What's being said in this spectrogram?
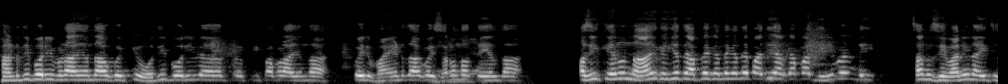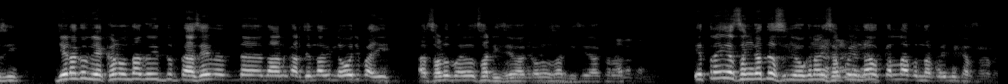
ਖੰਡ ਦੀ ਬੋਰੀ ਫੜਾ ਜਾਂਦਾ, ਕੋਈ ਘਿਓ ਦੀ ਬੋਰੀ ਪੀਪਾ ਫੜਾ ਜਾਂਦਾ, ਕੋਈ ਰਿਫਾਈਨਡ ਦਾ, ਕੋਈ ਸਰੋਂ ਦਾ ਤੇਲ ਦਾ। ਅਸੀਂ ਕਿਸੇ ਨੂੰ ਨਾ ਹੀ ਕਹੀਏ ਤੇ ਆਪੇ ਕਹਿੰਦੇ ਕਹਿੰਦੇ ਭਾਜੀ ਹਰਕਾ ਭਾਜੀ ਨਹੀਂ ਬਣਦੀ ਸਾਨੂੰ ਸੇਵਾ ਨਹੀਂ ਲਾਈ ਤੁਸੀਂ। ਜਿਹੜਾ ਕੋਈ ਵੇਖਣ ਹੁੰਦਾ, ਕੋਈ ਪੈਸੇ ਦਾਨ ਕਰ ਦਿੰਦਾ ਵੀ ਲਓ ਜੀ ਭਾਜੀ ਆਹ ਸਾਡੀ ਸੇਵਾ ਕਰੋ, ਸਾਡੀ ਸੇਵਾ ਕਰੋ। ਇਸ ਤਰ੍ਹਾਂ ਹੀ ਇਹ ਸੰਗਤ ਦੇ ਸਹਿਯੋਗ ਨਾਲ ਹੀ ਸਭ ਕੁਝ ਹੁੰਦਾ ਇਕੱਲਾ ਬੰਦਾ ਕੋਈ ਨਹੀਂ ਕਰ ਸਕਦਾ।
